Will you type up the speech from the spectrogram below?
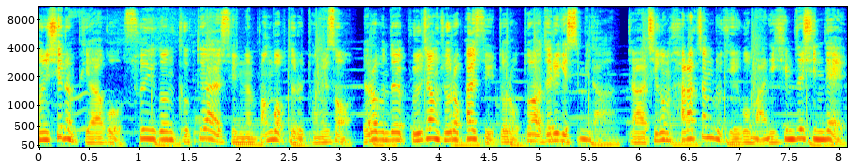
손실은 피하고 수익은 극대화할 수 있는 방법들을 통해서 여러분들 불장 졸업할 수 있도록 도와드리겠습니다. 자, 지금 하락장도 길고 많이 힘드신데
